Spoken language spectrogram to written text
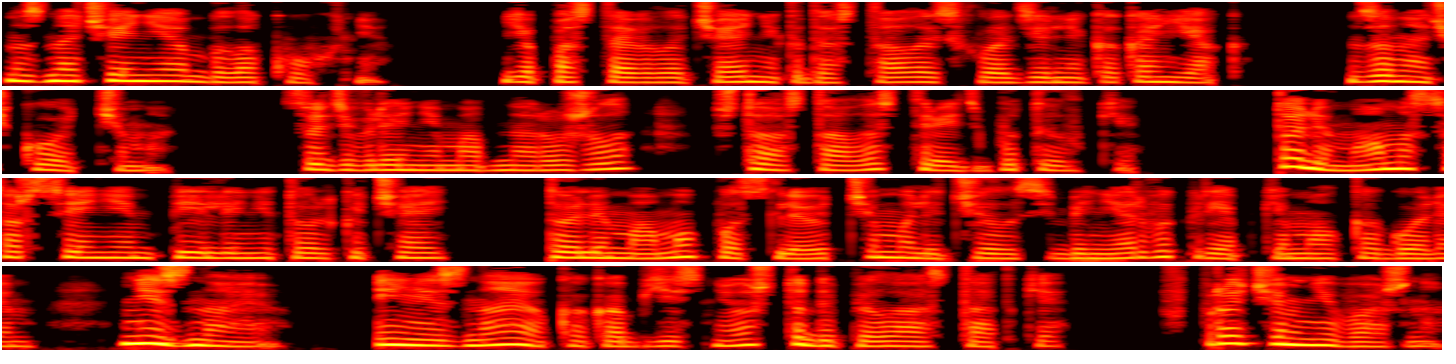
назначения была кухня. Я поставила чайник и достала из холодильника коньяк. Заначку отчима. С удивлением обнаружила, что осталась треть бутылки. То ли мама с Арсением пили не только чай, то ли мама после отчима лечила себе нервы крепким алкоголем. Не знаю. И не знаю, как объясню, что допила остатки. Впрочем, неважно.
